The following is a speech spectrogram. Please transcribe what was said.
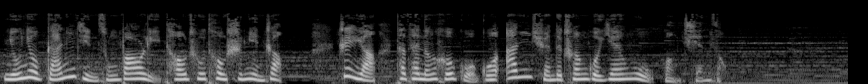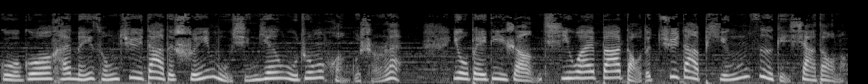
牛牛赶紧从包里掏出透视面罩，这样他才能和果果安全的穿过烟雾往前走。果果还没从巨大的水母型烟雾中缓过神来，又被地上七歪八倒的巨大瓶子给吓到了。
